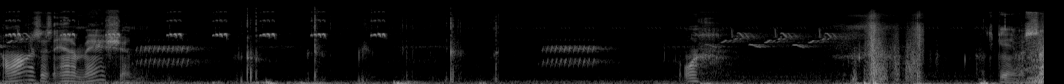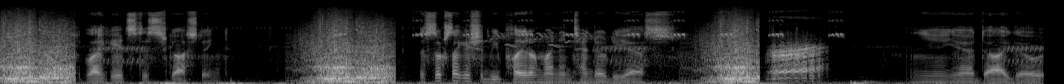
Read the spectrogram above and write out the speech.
How long is this animation? What? This game is such a joke. Like, it's disgusting. This looks like it should be played on my Nintendo DS. Yeah, yeah, die goat.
